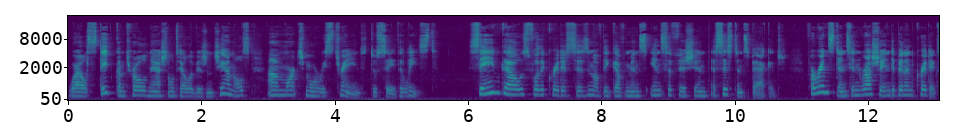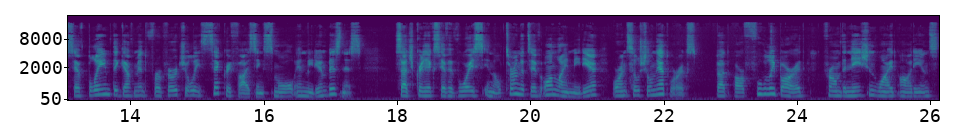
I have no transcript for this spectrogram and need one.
while state controlled national television channels are much more restrained, to say the least. Same goes for the criticism of the government's insufficient assistance package. For instance, in Russia, independent critics have blamed the government for virtually sacrificing small and medium business. Such critics have a voice in alternative online media or on social networks, but are fully barred from the nationwide audience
